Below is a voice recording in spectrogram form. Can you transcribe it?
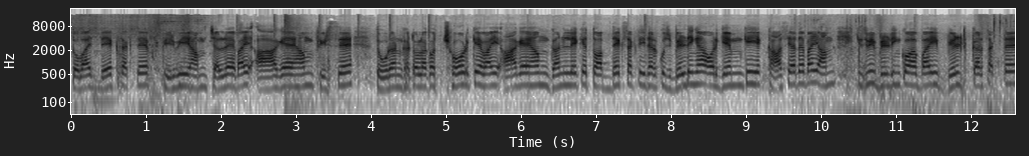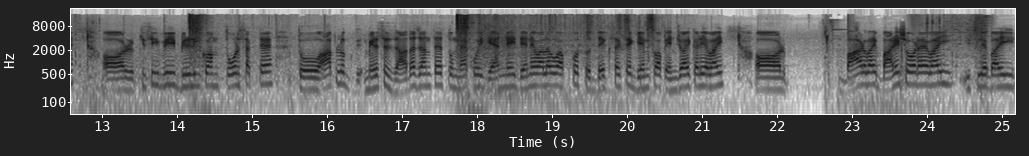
तो भाई देख सकते हैं, फिर भी हम चल रहे भाई आ गए हम फिर से तो उड़न घटोला को छोड़ के भाई आ गए हम। गन लेके तो आप देख सकते इधर कुछ बिल्डिंग है और गेम की एक खासियत है भाई, हम किसी भी बिल्डिंग को भाई बिल्ड कर सकते हैं और किसी भी बिल्डिंग को हम तोड़ सकते हैं। तो आप लोग मेरे से ज़्यादा जानते हैं तो मैं कोई ज्ञान नहीं देने वाला हूँ आपको। तो देख सकते गेम को आप एंजॉय करिए भाई। और बाहर भाई, बारिश हो रहा है भाई। इसलिए भाई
